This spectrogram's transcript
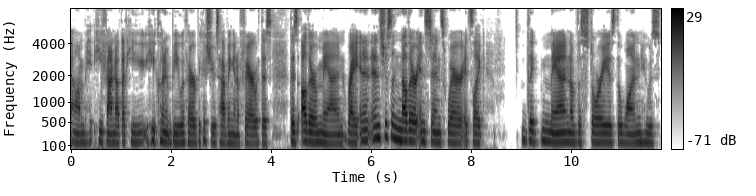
um, he found out that he he couldn't be with her because she was having an affair with this this other man, right? And, and it's just another instance where it's like the man of the story is the one who's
